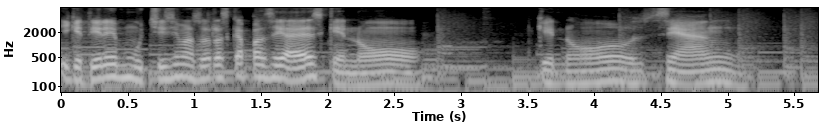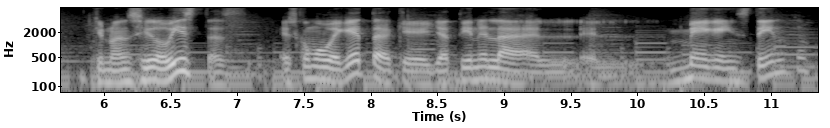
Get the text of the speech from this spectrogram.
y que tiene muchísimas otras capacidades que no, que no se han, que no han sido vistas. Es como Vegeta, que ya tiene la- el, el mega instinto,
